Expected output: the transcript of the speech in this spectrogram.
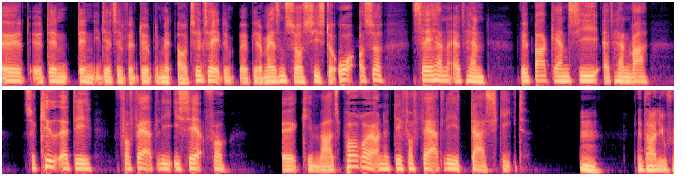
øh, øh den, den i det her tilfælde dømte og tiltalte øh, Peter Madsen så sidste ord, og så sagde han, at han vil bare gerne sige, at han var så ked af det forfærdelige, især for øh, Kim Walls pårørende, det forfærdelige, der er sket. Mm. Det er dejligt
